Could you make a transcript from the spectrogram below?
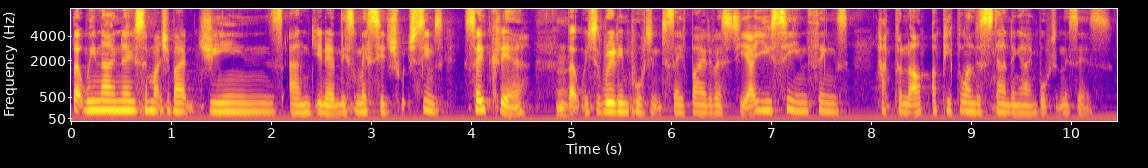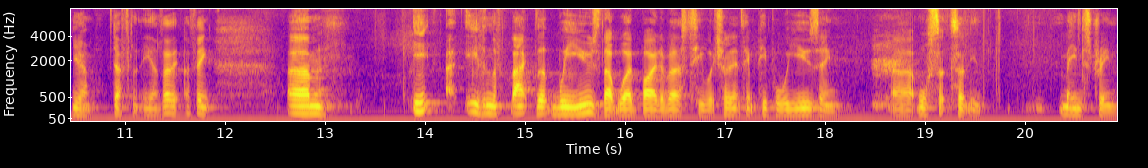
that we now know so much about genes and, you know, this message which seems so clear mm. that which is really important to save biodiversity, are you seeing things happen? Are, are people understanding how important this is? Yeah, definitely. I, th I think um, e even the fact that we use that word biodiversity, which I don't think people were using, uh, or certainly mainstream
